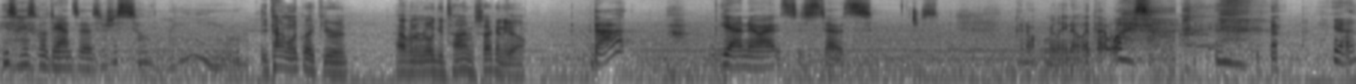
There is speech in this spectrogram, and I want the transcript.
These high school dances are just so lame. You kind of look like you were having a real good time a second ago. That? Yeah, no, I was just, I was just, I don't really know what that was. yeah.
